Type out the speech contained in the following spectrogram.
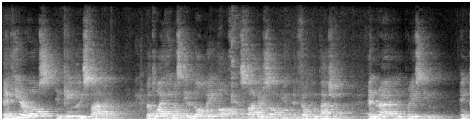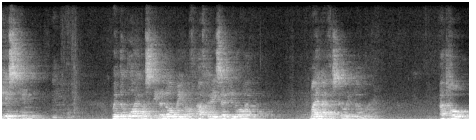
And he arose and came to his father. But while he was still a long way off, his father saw him and felt compassion, and ran and embraced him and kissed him. When the boy was still a long way off, after he said, You know what? My life is going nowhere. At home,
